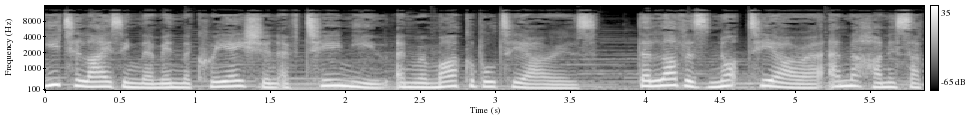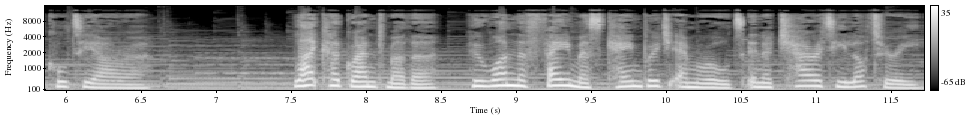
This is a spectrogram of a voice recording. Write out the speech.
utilizing them in the creation of two new and remarkable tiaras, the Lover's Knot Tiara and the Honeysuckle Tiara. Like her grandmother, who won the famous Cambridge Emeralds in a charity lottery,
